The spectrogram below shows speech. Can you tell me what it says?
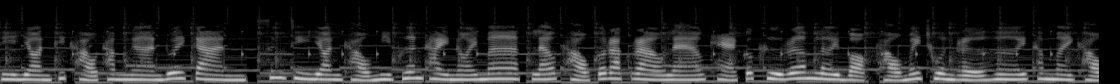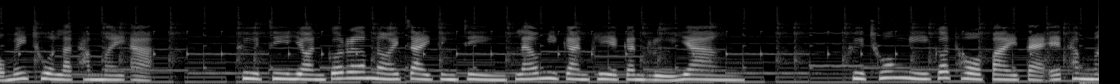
จียอนที่เขาทำงานด้วยกัน ซึ่งจียอนเขามีเพื่อนไทยน้อยมาก แล้วเขาก็รักเราแล้วแขก็คือเริ่มเลยบอกเขาไม่ชวนเหรอเฮ้ยทำไมเขาไม่ชวนละทำไมอะคือจียอนก็เริ่มน้อยใจจริง ๆ แล้วมีการเคลียร์กันหรือยัง คือช่วงนี้ก็โทรไปแต่เอ๊ะทำไม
